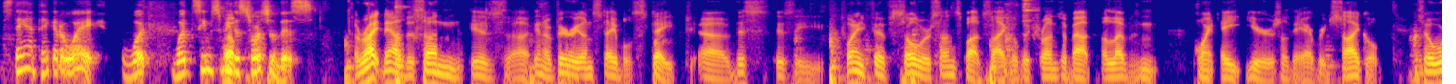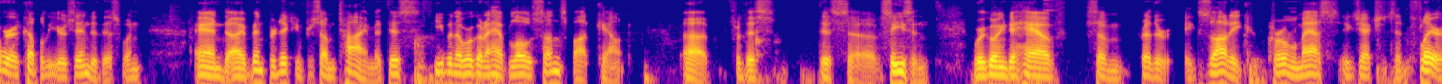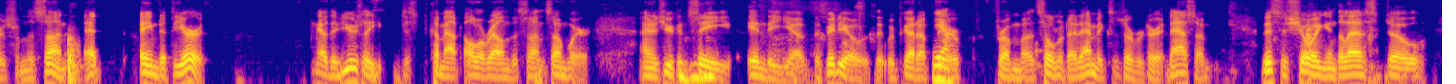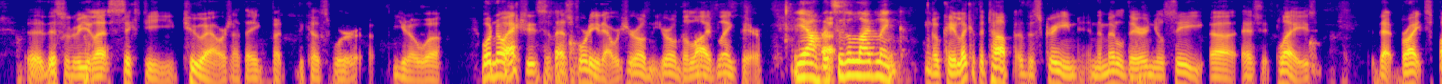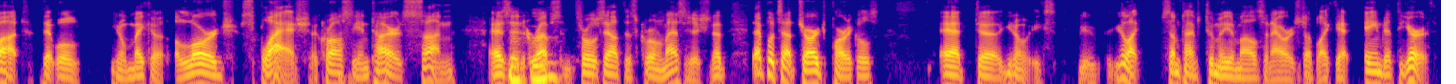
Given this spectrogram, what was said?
Stan, take it away. What what seems to be well, the source of this? Right now, the sun is uh, in a very unstable state. Uh, this is the 25th solar sunspot cycle, which runs about 11.8 years on the average cycle. So we're a couple of years into this one. And I've been predicting for some time that this, even though we're going to have low sunspot count uh, for this this uh, season, we're going to have some rather exotic coronal mass ejections and flares from the sun at, aimed at the Earth. Now they usually just come out all around the sun somewhere, and as you can mm-hmm. see in the uh, the video that we've got up yeah. there from uh, Solar Dynamics Observatory at NASA, this is showing in the last oh, uh, this would be the last 62 hours, I think, but because we're, you know, uh, well, no, actually, this is last 48 hours. You're on you're on the live link there. Yeah, this uh, is a live link. Okay, look at the top of the screen in the middle there, and you'll see uh, as it plays that bright spot that will, you know, make a, a large splash across the entire sun as it mm-hmm. erupts and throws out this coronal mass ejection. That, that puts out charged particles at, uh, you know, you're like sometimes two million miles an hour and stuff like that, aimed at the Earth.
